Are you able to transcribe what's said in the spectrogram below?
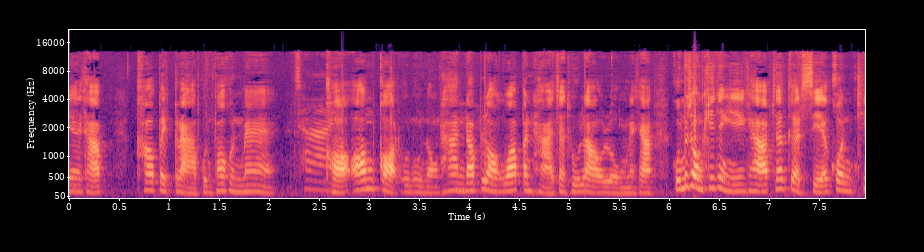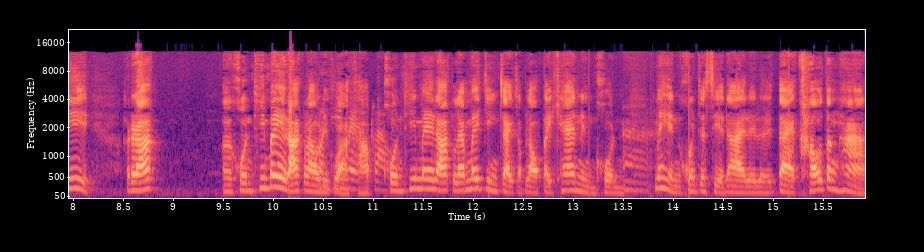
เงี้ยครับ เข้าไปกราบคุณพ่อคุณแม่ ใช่ ขออ้อมกอดอุ่นๆของท่าน รับรองว่าปัญหาจะทุเลาลงนะครับ คุณผู้ชมคิดอย่างนี้ครับ ถ้าเกิดเสียคนที่รักเอ่อ คนที่ไม่รักเราดีกว่าครับ คนที่ไม่รักและไม่จริงใจกับเราไปแค่หนึ่งคนอ่าไม่เห็นควรจะเสียดายเลยเลย แต่เขาต่างหาก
